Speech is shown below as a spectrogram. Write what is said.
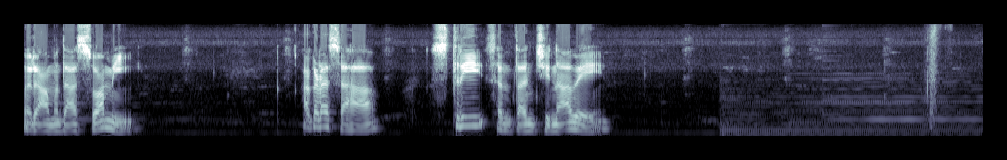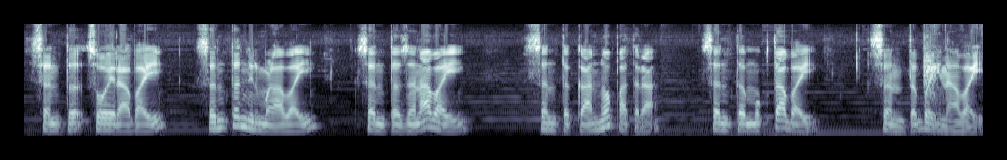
रामदास स्वामी. आकडा सहा स्त्री संतांची नावे. संत सोयराबाई संत निर्मळाबाई संत जनाबाई संत कान्होपात्रा संत मुक्ताबाई संत बहिणाबाई.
